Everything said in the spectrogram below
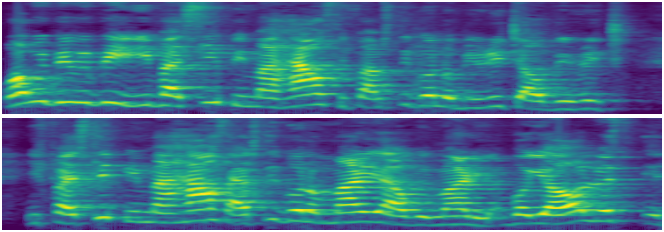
What will be, will be. If I sleep in my house, if I'm still going to be rich, I'll be rich. If I sleep in my house, I'm still going to marry, I'll be married. But you're always, eh,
